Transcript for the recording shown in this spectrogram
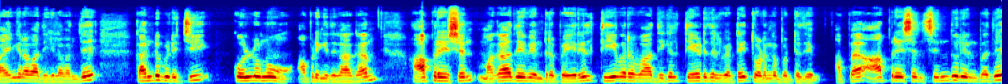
பயங்கரவாதிகளை வந்து கண்டுபிடிச்சு கொல்லணும் அப்படிங்கிறதுக்காக ஆப்ரேஷன் மகாதேவ் என்ற பெயரில் தீவிரவாதிகள் தேடுதல் வேட்டை தொடங்கப்பட்டது. அப்போ ஆப்ரேஷன் சிந்தூர் என்பது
